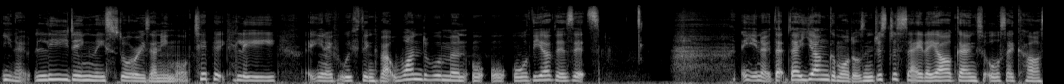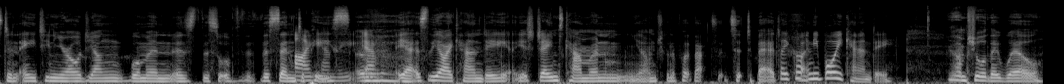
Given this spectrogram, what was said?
you know, leading these stories anymore. Typically, you know, if we think about Wonder Woman or, or, or the others, it's you know that they're younger models. And just to say they are going to also cast an 18 year old young woman as the sort of the, the centerpiece candy, yeah. yeah it's the eye candy. It's james cameron. You know i'm just going to put that to, to, to bed. They got any boy candy? i'm sure they will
